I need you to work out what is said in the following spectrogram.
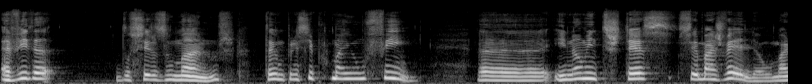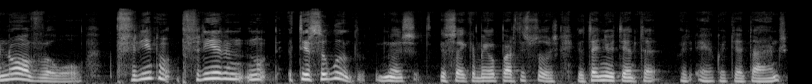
a vida dos seres humanos tem um princípio, meio e um fim. Uh, e não me entristece ser mais velha ou mais nova, ou preferir, preferir ter saúde, mas eu sei que a maior parte das pessoas, eu tenho 80, é, 80 anos,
